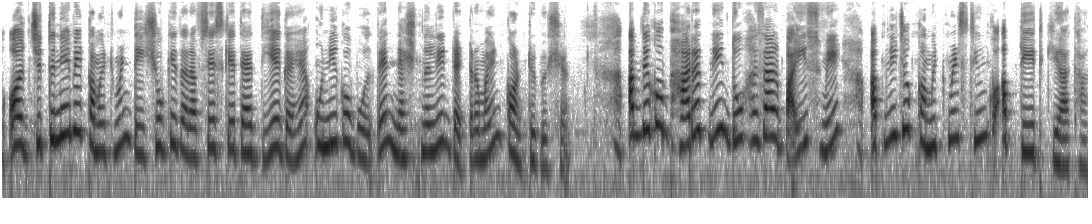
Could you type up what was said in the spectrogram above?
और जितने भी कमिटमेंट देशों की तरफ़ से इसके तहत दिए गए हैं, उन्हीं को बोलते हैं नेशनली डिटरमाइंड कंट्रीब्यूशन अब देखो, भारत ने 2022 में अपनी जो कमिटमेंट्स थी, उनको अपडेट किया था।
